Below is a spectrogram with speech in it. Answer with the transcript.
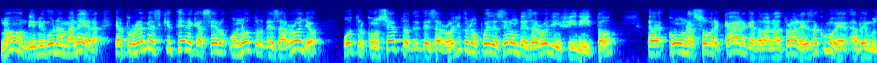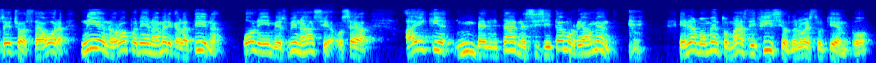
No, de ninguna manera. El problema es que tiene que hacer un otro desarrollo otro concepto de desarrollo que no puede ser un desarrollo infinito eh, con una sobrecarga de la naturaleza como habíamos hecho hasta ahora, ni en Europa ni en América Latina, o ni mismo en Asia. O sea, hay que inventar, necesitamos realmente, en el momento más difícil de nuestro tiempo,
